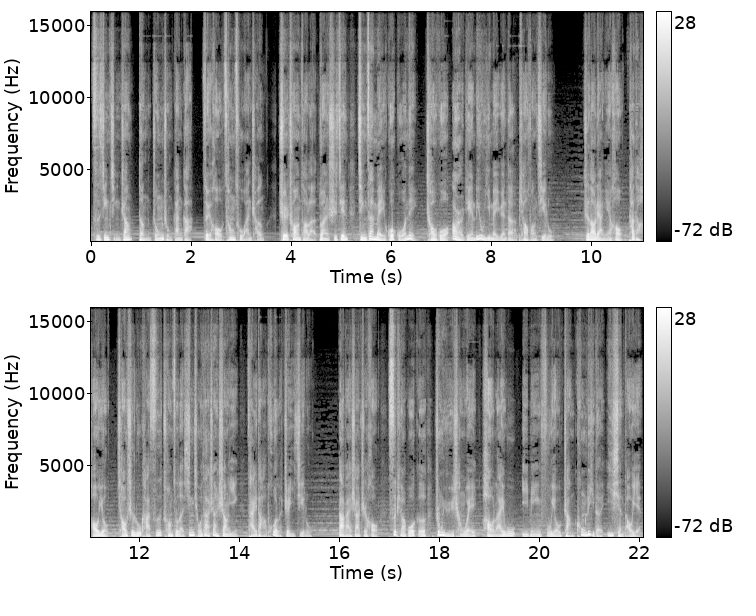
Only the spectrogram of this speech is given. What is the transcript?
资金紧张等种种尴尬，最后仓促完成。却创造了短时间仅在美国国内超过二点六亿美元的票房纪录。直到两年后，他的好友乔治·卢卡斯创作的《星球大战》上映，才打破了这一纪录。大白鲨之后，斯皮尔伯格终于成为好莱坞一名富有掌控力的一线导演，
